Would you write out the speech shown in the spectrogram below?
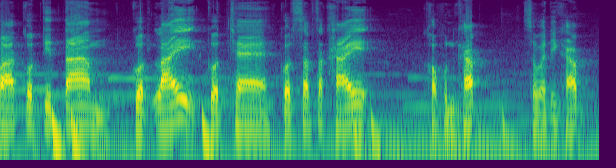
ฝากกดติดตาม กดไลค์ กดแชร์ กด Subscribe ขอบคุณครับ สวัสดีครับ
